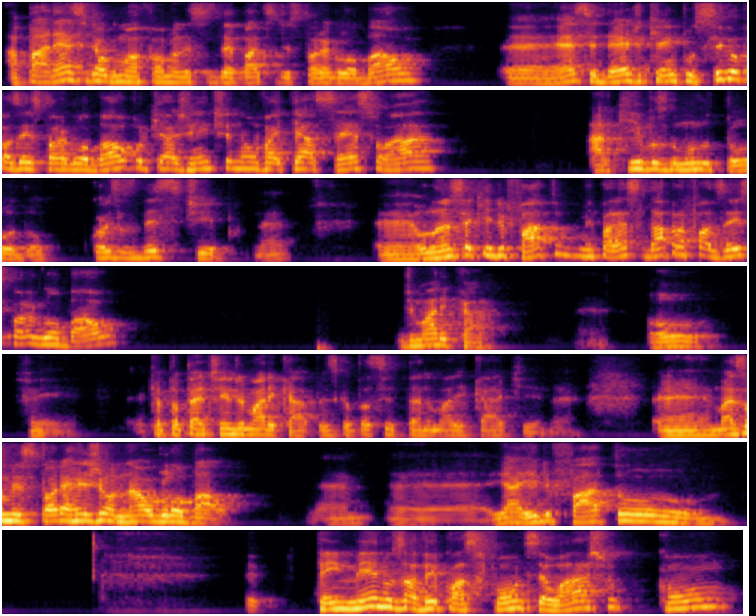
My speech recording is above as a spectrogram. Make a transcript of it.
Aparece de alguma forma nesses debates de história global é, essa ideia de que é impossível fazer história global porque a gente não vai ter acesso a arquivos do mundo todo, coisas desse tipo, né? É, o lance é que, de fato, me parece dá para fazer história global de Maricá. Né? Ou, enfim, que eu estou pertinho de Maricá, por isso que eu estou citando Maricá aqui, né? É, mas uma história regional global. Né? É, e aí, de fato, tem menos a ver com as fontes, eu acho, com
